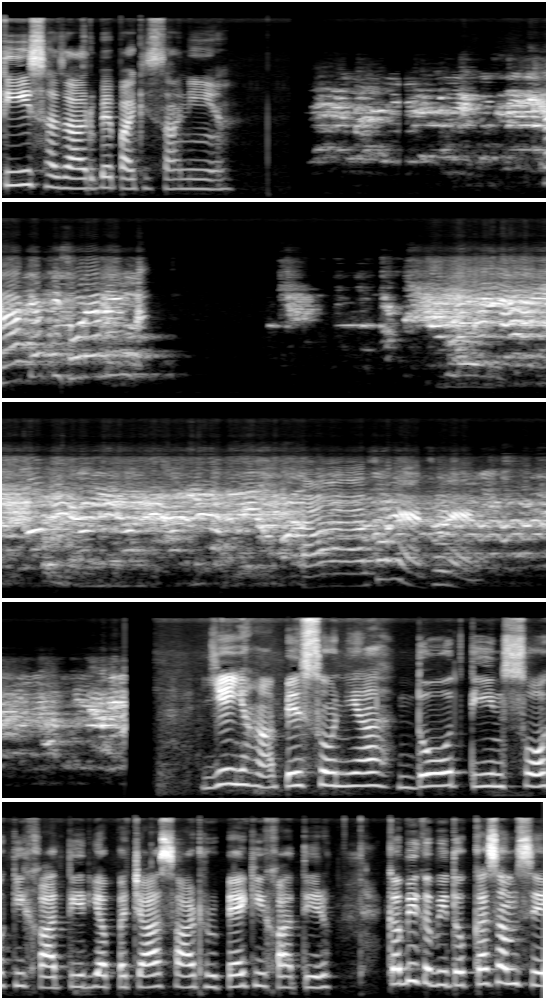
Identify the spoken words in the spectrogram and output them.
तीस हज़ार रुपये पाकिस्तानी है। ये यहाँ पे सोनिया दो, तीन सौ की खातिर या पचास, साठ रुपए की खातिर। कभी कभी तो कसम से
